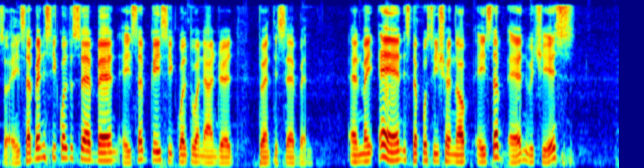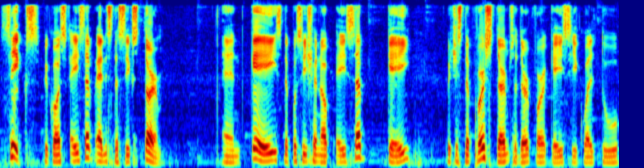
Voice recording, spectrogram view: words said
So a sub n is equal to 7, a sub k is equal to 127. And my n is the position of a sub n which is 6 because a sub n is the sixth term. And k is the position of a sub k which is the first term so therefore k is equal to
